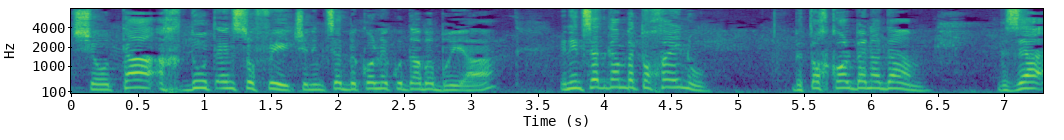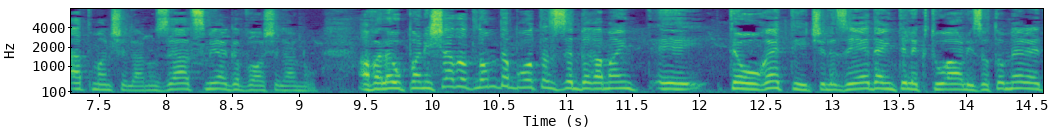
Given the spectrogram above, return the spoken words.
שאותה אחדות אינסופית שנמצאת בכל נקודה בבריאה, היא נמצאת גם בתוכנו, בתוך כל בן אדם. וזה האטמן שלנו, זה העצמי הגבוה שלנו. אבל האופנישדות לא מדברות על זה ברמה אה, תיאורטית של איזה ידע אינטלקטואלי. זאת אומרת,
